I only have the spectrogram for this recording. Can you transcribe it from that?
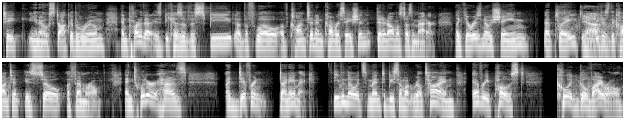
take, you know, stock of the room. And part of that is because of the speed of the flow of content and conversation that it almost doesn't matter. Like there is no shame at play yeah. because the content is so ephemeral. And Twitter has a different dynamic. Even though it's meant to be somewhat real time, every post could go viral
